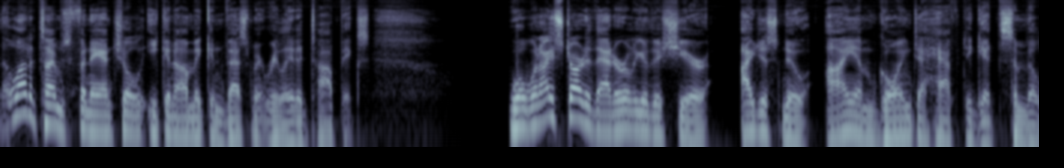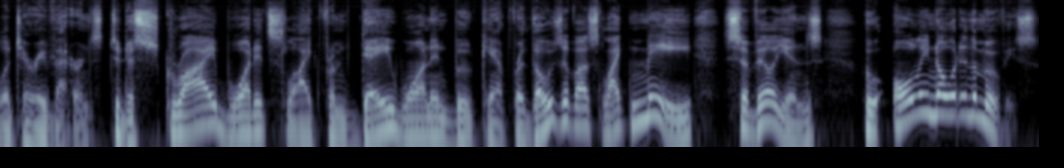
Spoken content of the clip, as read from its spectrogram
a lot of times financial, economic, investment related topics. Well, when I started that earlier this year, I just knew I am going to have to get some military veterans to describe what it's like from day one in boot camp for those of us like me, civilians, who only know it in the movies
